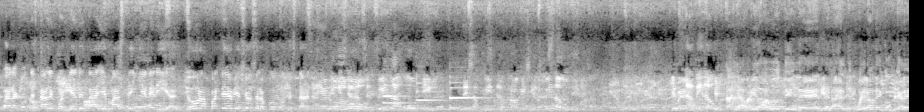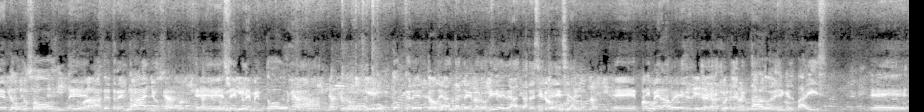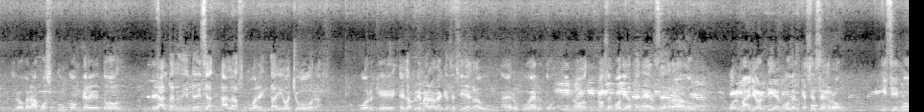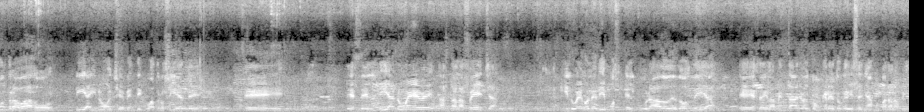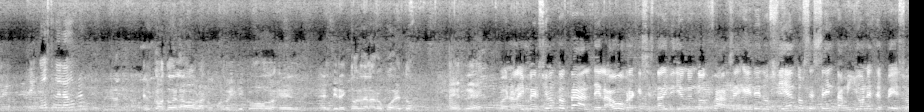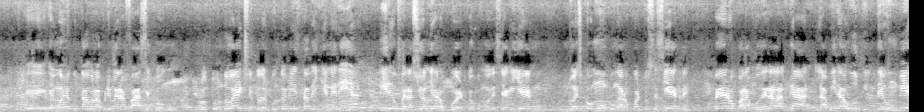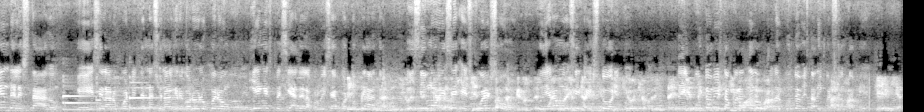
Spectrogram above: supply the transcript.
para contestarle cualquier detalle más de ingeniería. Yo la parte de aviación se la puedo contestar. vida útil de esa pista, vida útil. la vida útil. La vida útil de, las estructuras de concreto son de más de 30 años. Eh, se implementó una, un, concreto de alta tecnología y de alta resistencia. Eh, primera vez implementado en el país. Eh, logramos un concreto de alta resistencia a las 48 horas porque es la primera vez que se cierra un aeropuerto y no, no se podía tener cerrado por mayor tiempo del que se cerró. Hicimos un trabajo día y noche, 24-7, eh, desde el día 9 hasta la fecha, y luego le dimos el curado de dos días eh, reglamentario al concreto que diseñamos para la pista. ¿El costo de la obra? El costo de la obra, como lo indicó el, el director del aeropuerto, es de... Bueno, la inversión total de la obra, que se está dividiendo en dos fases, es de 260 millones de pesos. Eh, hemos ejecutado la primera fase con rotundo éxito desde el punto de vista de ingeniería y de operación de aeropuerto. Como decía Guillermo, no es común que un aeropuerto se cierre, pero para poder alargar la vida útil de un bien del Estado, que es el Aeropuerto Internacional Gregorio Luperón, y en especial de la provincia de Puerto Plata, hicimos ese esfuerzo, pudiéramos decir, histórico, desde el punto de vista operativo, pero desde el punto de vista de inversión también.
